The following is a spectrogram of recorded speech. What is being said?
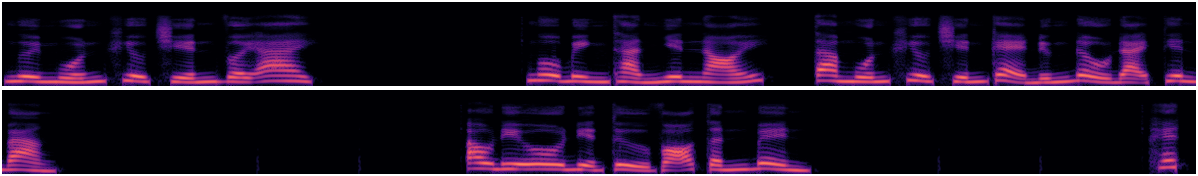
người muốn khiêu chiến với ai? Ngô Bình thản nhiên nói, ta muốn khiêu chiến kẻ đứng đầu đại tiên bảng. Audio điện tử võ tấn bền. Hết tập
